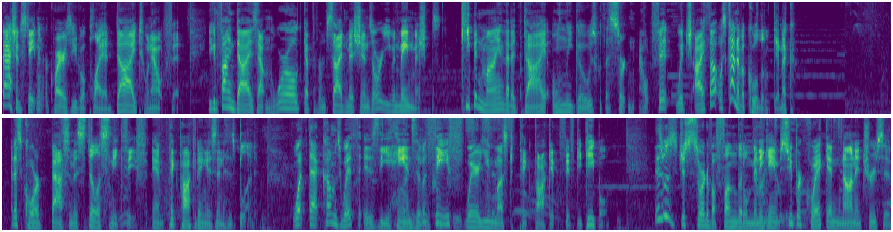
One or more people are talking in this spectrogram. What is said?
Fashion Statement requires you to apply a dye to an outfit. You can find dyes out in the world, get them from side missions, or even main missions. Keep in mind that a dye only goes with a certain outfit, which I thought was kind of a cool little gimmick. At his core, Basim is still a sneak thief, and pickpocketing is in his blood. What that comes with is the Hands of a Thief, where you must pickpocket 50 people. This was just sort of a fun little minigame, super quick and non intrusive,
